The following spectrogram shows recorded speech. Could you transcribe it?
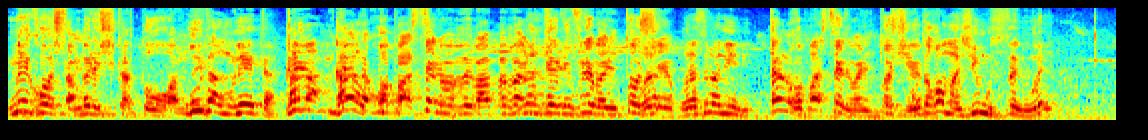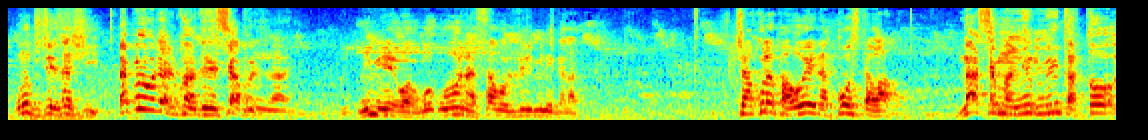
mimi kosta mbele shitatoa mbele. Utamuleta kama kama kwa pastel bandelivre banitoshe Una- unasema nini? Tena kwa pastel banitoshe utakuwa majimu sasa ni wewe unatucheza shi epi wewe ulikuwa adresi hapo ni nani? Mimi wewe na sawa vile mimi nikalaka chakula pa wewe na costa wako. Nasema mimi tato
